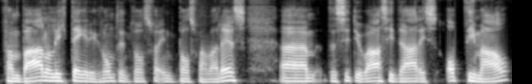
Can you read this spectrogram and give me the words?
Van Baarle ligt tegen de grond in het bos van, in het bos van Valers. Um, de situatie daar is optimaal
